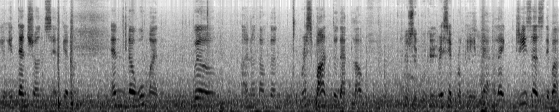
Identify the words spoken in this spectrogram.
yung intentions and gano'n. And the woman will, ano tawag doon, respond to that love. Reciprocate. Reciprocate, yeah. Like Jesus, di ba?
